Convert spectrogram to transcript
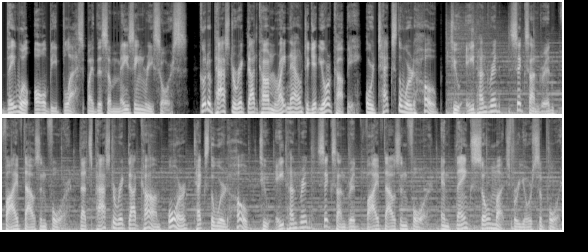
They will all be blessed by this amazing resource. Go to PastorRick.com right now to get your copy or text the word HOPE to 800 600 5004. That's PastorRick.com or text the word HOPE to 800 600 5004. And thanks so much for your support.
